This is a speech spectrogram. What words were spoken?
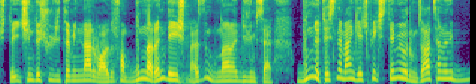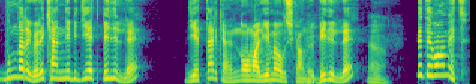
İşte içinde şu vitaminler vardır falan. Bunlar hani değişmez değil mi? Bunlar hani bilimsel. Bunun ötesine ben geçmek istemiyorum. Zaten hani bunlara göre kendine bir diyet belirle. Diyet derken hani normal yeme alışkanlığı belirle Evet. ve devam et.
